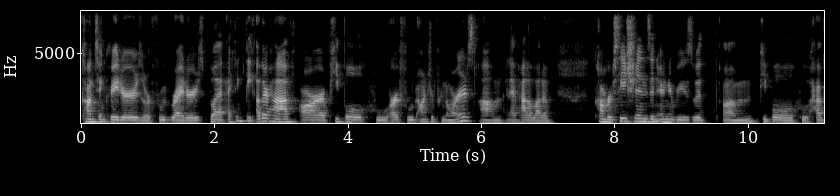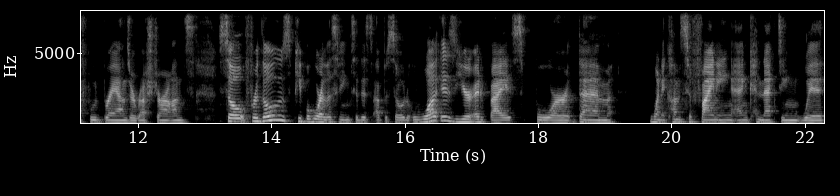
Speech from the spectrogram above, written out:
content creators or food writers, but I think the other half are people who are food entrepreneurs. Um, and I've had a lot of conversations and interviews with um, people who have food brands or restaurants. So, for those people who are listening to this episode, what is your advice for them when it comes to finding and connecting with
